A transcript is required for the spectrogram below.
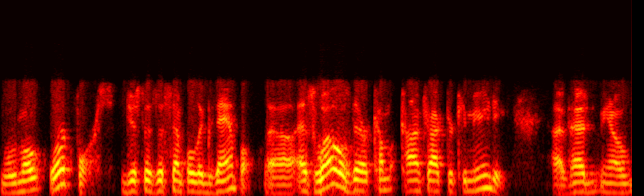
remote workforce, just as a simple example, uh, as well as their com- contractor community. I've had, you know,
